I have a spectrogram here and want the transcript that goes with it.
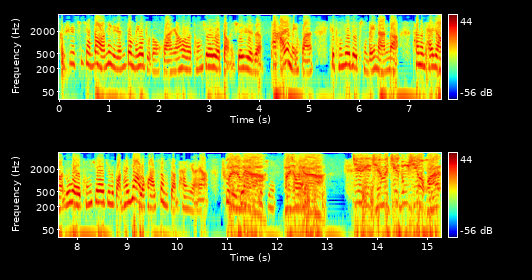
可是期限到了，那个人都没有主动还，然后同学又等了一些日子，他还是没还，这同学就挺为难的。他问台长，如果同学就是管他要的话，算不算攀缘呀？处攀什么理这样的呀事情，？攀什么缘啊呃？借给钱嘛，借东西要还。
